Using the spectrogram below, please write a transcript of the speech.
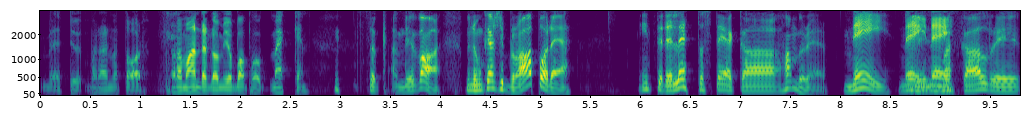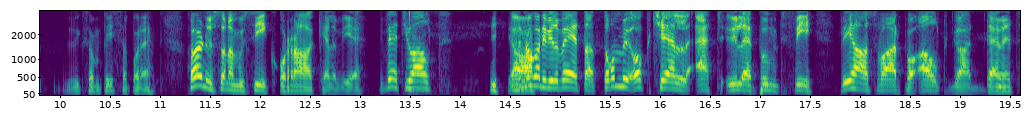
vet du, varannat år. Och de andra de jobbar på Macken. Så kan det vara. Men de kanske är bra på det. Inte det är lätt att steka hamburgare. Nej, nej, nej. Man ska aldrig liksom pissa på det. Hör nu sådana musikorakel vi är. Vi vet ju allt. Ja. någon ni vill veta? Tommy och Kjell at yle.fi. Vi har svar på allt, goddammit.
